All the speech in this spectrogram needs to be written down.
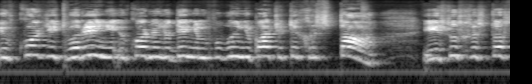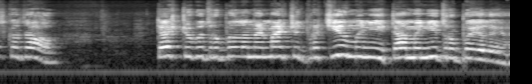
і в кожній тварині, і в кожній людині ми повинні бачити Христа. І Ісус Христос сказав, те, що ви зробили найменших братів мені, те мені зробили.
